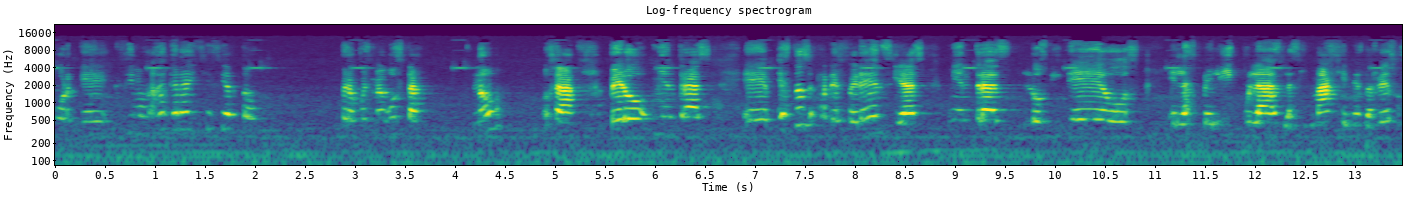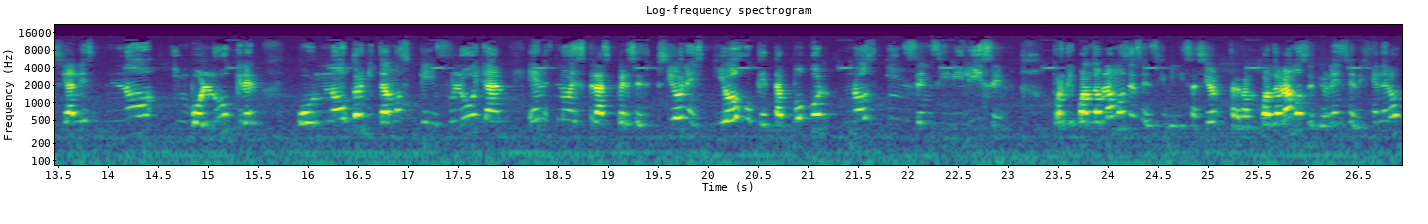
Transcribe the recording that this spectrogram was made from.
porque decimos, ah, caray, sí es cierto, pero pues me gusta, ¿no? O sea, pero mientras eh, estas referencias, mientras los videos, en las películas, las imágenes, las redes sociales no involucren o no permitamos que influyan en nuestras percepciones y ojo que tampoco nos insensibilicen porque cuando hablamos de sensibilización, perdón, cuando hablamos de violencia de género,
